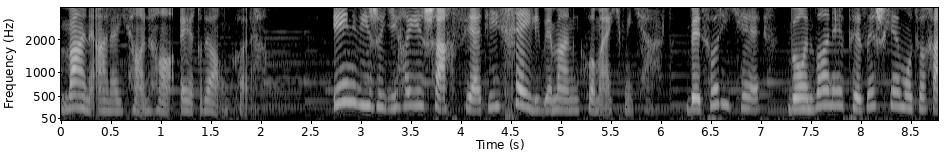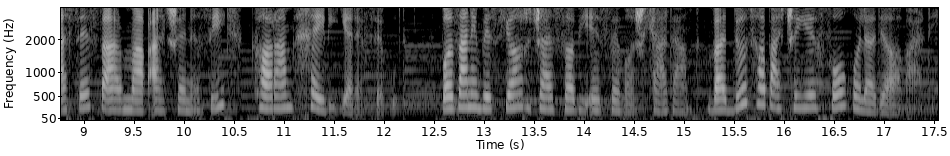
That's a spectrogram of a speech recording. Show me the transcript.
من علیه آنها اقدام کنم. این ویژگی های شخصیتی خیلی به من کمک می کرد. به طوری که به عنوان پزشک متخصص در مقعد شناسی کارم خیلی گرفته بود. با زن بسیار جذابی ازدواج کردم و دو تا بچه فوق العاده آوردیم.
